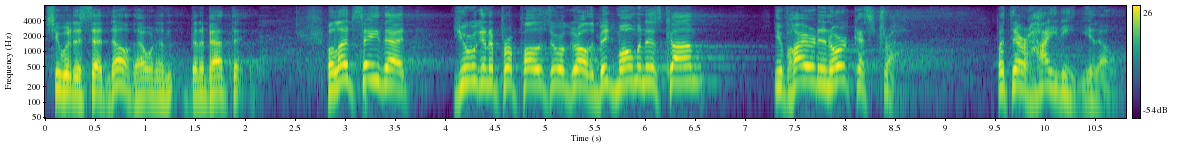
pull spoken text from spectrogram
she would have said no, that would have been a bad thing. Well, let's say that you were going to propose to a girl. The big moment has come. You've hired an orchestra, but they're hiding, you know.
